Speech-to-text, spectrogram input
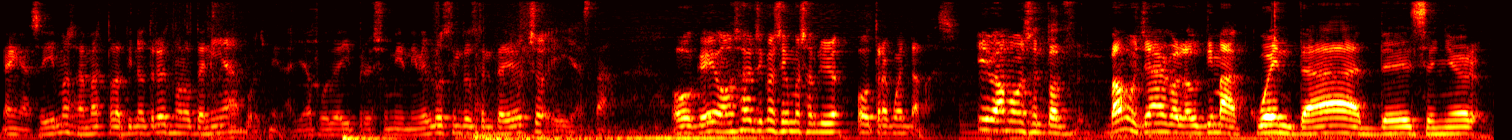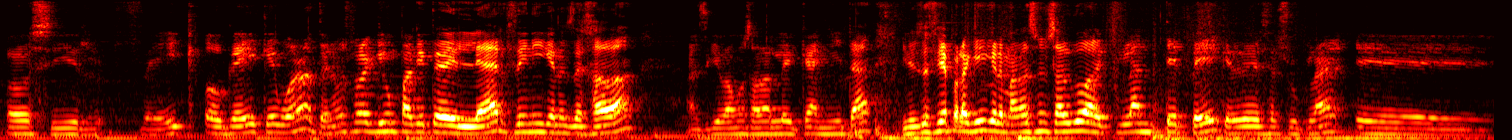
Venga, seguimos. Además, Platino 3 no lo tenía. Pues mira, ya podéis presumir. Nivel 238 y ya está. Ok, vamos a ver si conseguimos abrir otra cuenta más. Y vamos entonces, vamos ya con la última cuenta del señor Osir Fake. Ok, que bueno, tenemos por aquí un paquete de Larceny que nos dejaba. Así que vamos a darle cañita. Y nos decía por aquí que le mandase un saludo al clan TP, que debe ser su clan. Eh...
